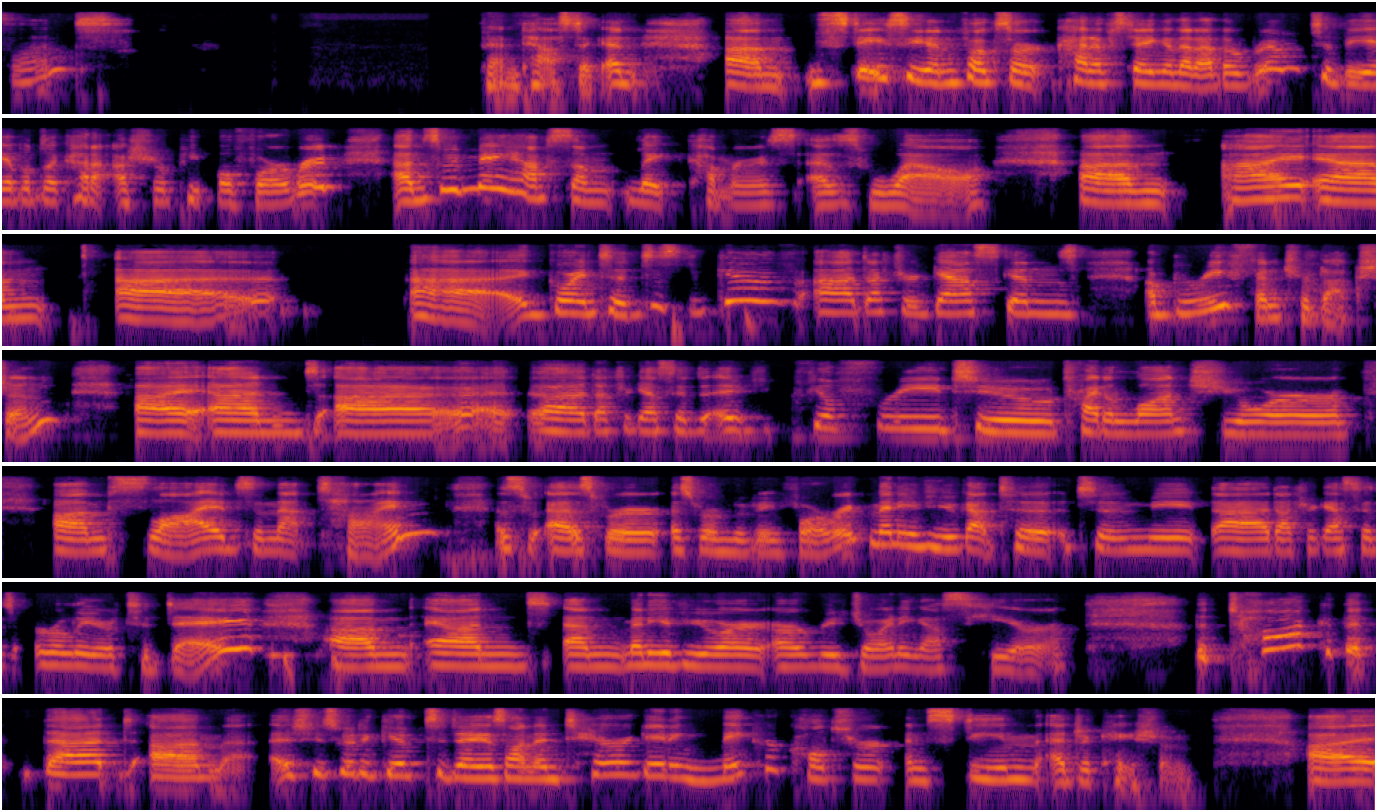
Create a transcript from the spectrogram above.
Excellent. Fantastic. And um, Stacy and folks are kind of staying in that other room to be able to kind of usher people forward. Um, so we may have some late comers as well. Um, I am uh, uh, going to just give uh, Dr. Gaskins a brief introduction. Uh, and uh, uh, Dr. Gaskins, feel free to try to launch your um, slides in that time as, as, we're, as we're moving forward. Many of you got to, to meet uh, Dr. Gaskins earlier today, um, and, and many of you are, are rejoining us here. The talk that, that um, she's going to give today is on interrogating maker culture and STEAM education. Uh,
